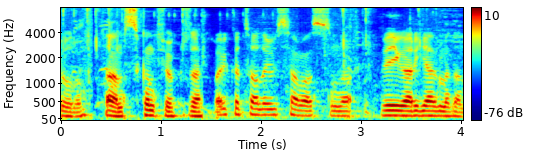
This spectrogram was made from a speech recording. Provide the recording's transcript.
be oğlum. Tamam sıkıntı yok güzel. Barikatı alabilsem aslında Veigar gelmeden.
